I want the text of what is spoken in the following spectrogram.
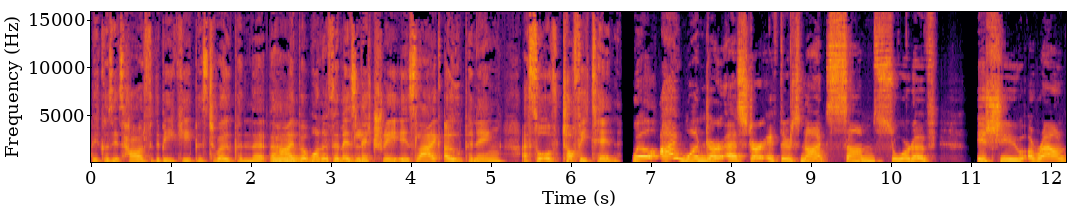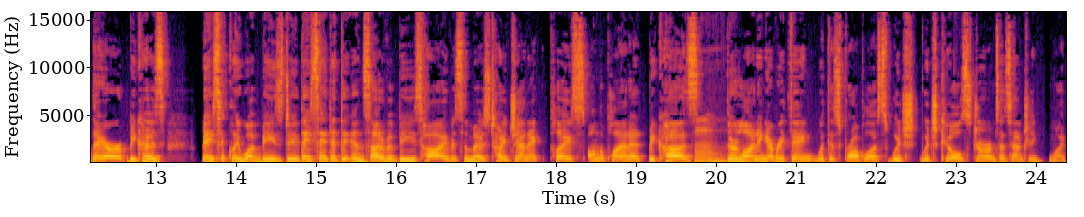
because it's hard for the beekeepers to open the, the mm. hive. But one of them is literally, it's like opening a sort of toffee tin. Well, I wonder, Esther, if there's not some sort of issue around there because basically what bees do they say that the inside of a bee's hive is the most hygienic place on the planet because Mm. they're lining everything with this propolis which which kills germs that's actually mi-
